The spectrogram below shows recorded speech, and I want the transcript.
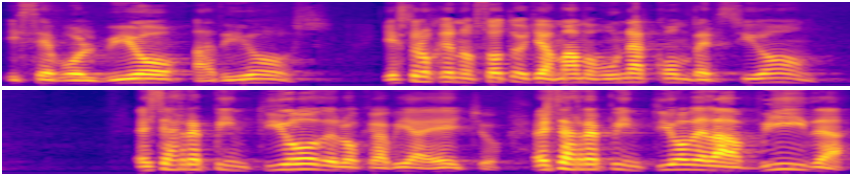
y se volvió a Dios. Y eso es lo que nosotros llamamos una conversión. Él se arrepintió de lo que había hecho. Él se arrepintió de la vida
